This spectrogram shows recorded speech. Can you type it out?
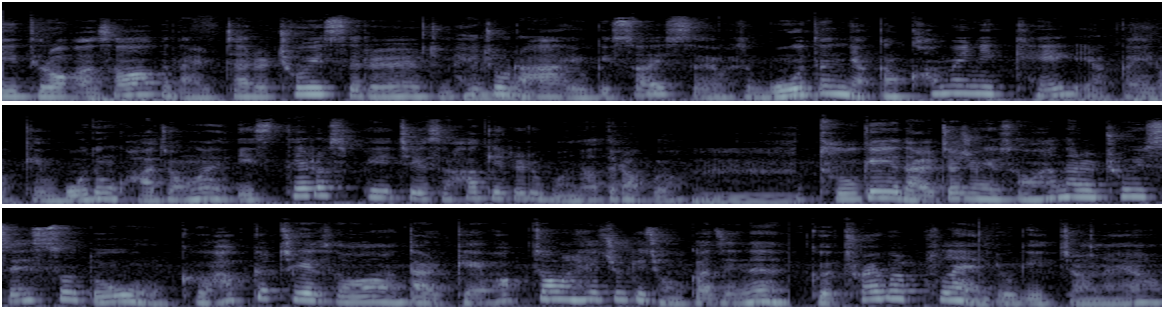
이 들어가서 그 날짜를 초이스를 좀 해줘라 여기 써 있어요. 그래서 모든 약간 커뮤니케이트, 약간 이렇게 모든 과정은 이 스테러스 페이지에서 하기를 원하더라고요. 음, 두 개의 날짜 중에서 하나를 초이스했어도 그 학교 측에서 딱 이렇게 확정을 해주기 전까지는 그 트래블 플랜 여기 있잖아요.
